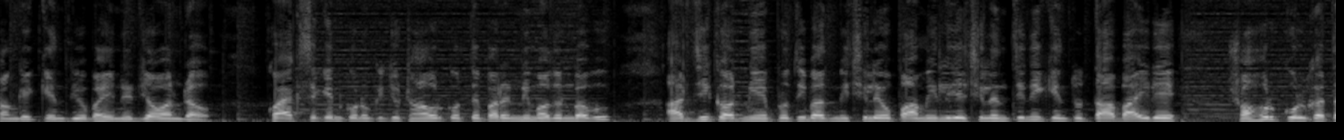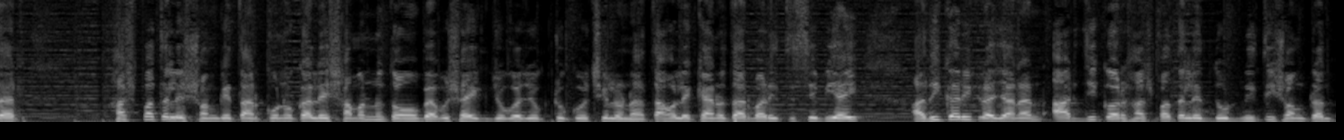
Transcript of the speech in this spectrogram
সঙ্গে কেন্দ্রীয় বাহিনীর জওয়ানরাও। কয়েক সেকেন্ড কোনো কিছু ঠাহর করতে পারেননি মদনবাবু। আরজিকর নিয়ে প্রতিবাদ মিছিলেও পা মিলিয়েছিলেন তিনি, কিন্তু তা বাইরে শহর কলকাতার হাসপাতালের সঙ্গে তার কোনো কালে সামান্যতম ব্যবসায়িক যোগাযোগটুকু ছিল না। তাহলে কেন তার বাড়িতে সিবিআই? আধিকারিকরা জানান, আরজিকর হাসপাতালের দুর্নীতি সংক্রান্ত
